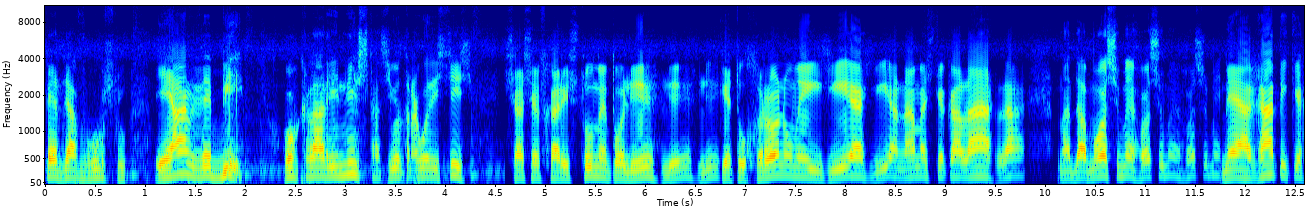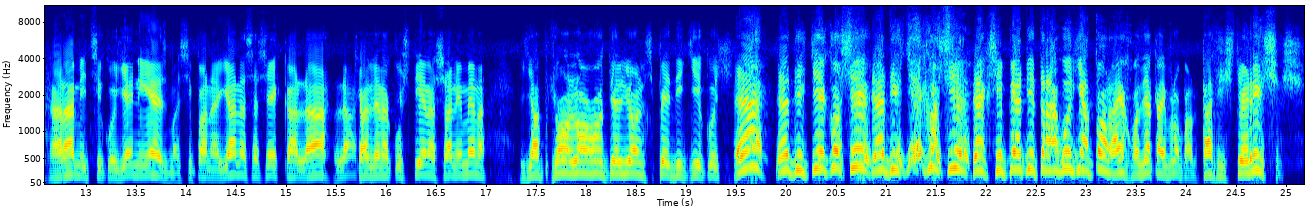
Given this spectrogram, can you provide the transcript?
15 Αυγούστου. Εάν δεν μπει ο κλαρινίστας ή ο τραγουδιστής σας ευχαριστούμε πολύ λί, λί, και του χρόνου με υγεία, υγεία να είμαστε καλά, λα, να ανταμώσουμε, χώσουμε, χώσουμε. Με αγάπη και χαρά με τις οικογένειές μας. Η Παναγιά να σας έχει καλά, λα, και αν δεν ακουστεί ένας σαν εμένα, για ποιο λόγο τελειώνεις πεντική είκοσι; Ε, πεντική είκοσι, πεντική είκοσι. Έξι πέντε τραγούδια τώρα, έχω δέκα ευρώ πάνω. Καθυστερήσεις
